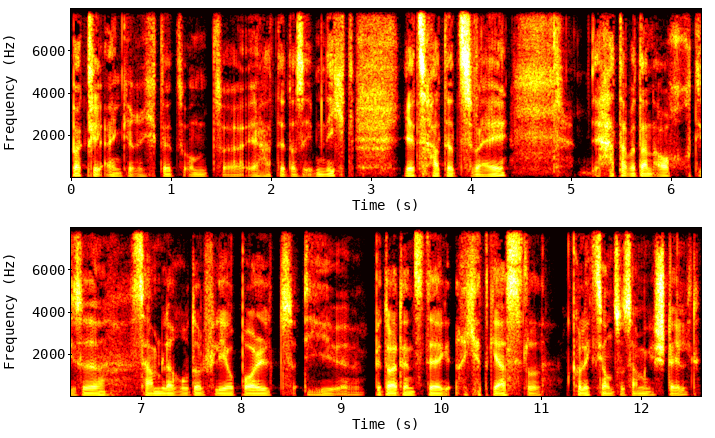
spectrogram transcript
Böckel eingerichtet und äh, er hatte das eben nicht. Jetzt hat er zwei. Er hat aber dann auch dieser Sammler Rudolf Leopold die äh, bedeutendste Richard Gerstl Kollektion zusammengestellt.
